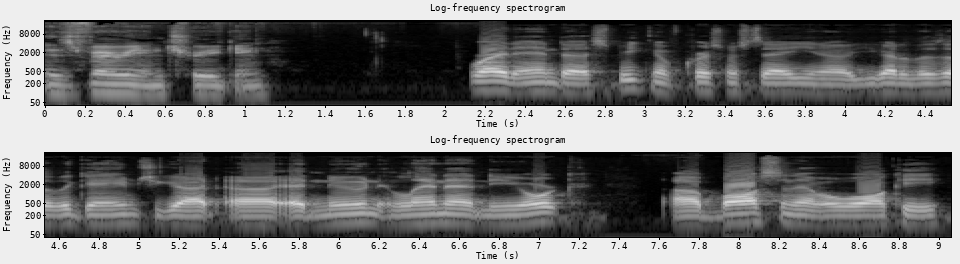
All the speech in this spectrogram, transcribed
is very intriguing. Right, and uh, speaking of Christmas Day, you know, you got those other games. You got uh, at noon, Atlanta at New York, uh, Boston at Milwaukee,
